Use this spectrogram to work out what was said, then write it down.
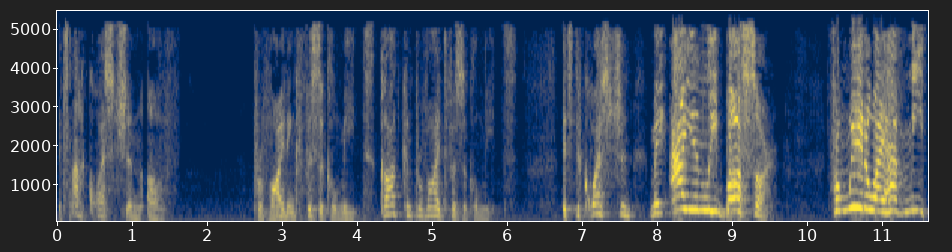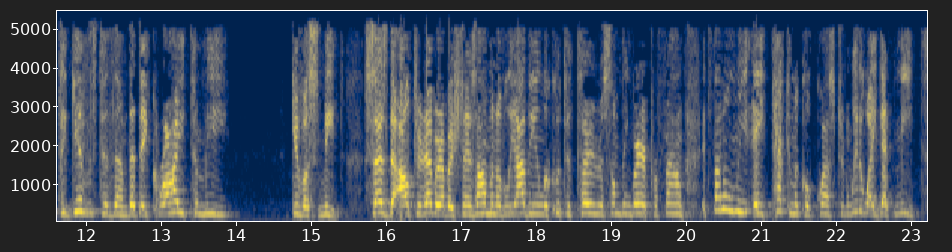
It's not a question of providing physical meat. God can provide physical meat. It's the question, may ayin li basar. From where do I have meat to give to them that they cry to me give us meat. Says the Alter Rebbe, Rabbi Shnei of Liadi and Likkutei Torah, something very profound. It's not only a technical question, where do I get meat?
